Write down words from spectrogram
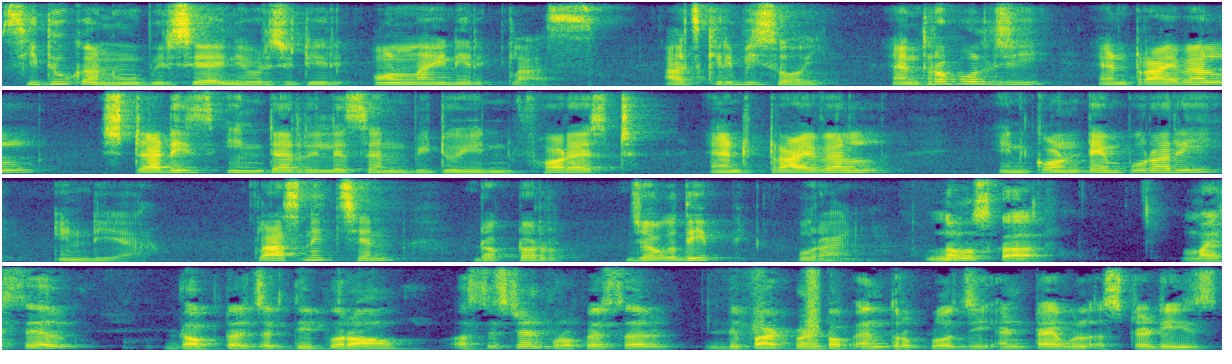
সিধু কানু বিরসিয়া ইউনিভার্সিটির অনলাইনের ক্লাস। আজকের বিষয় anthropology and tribal studies interrelation between forest and tribal in contemporary India. Class নিচ্ছেন ডক্টর জগদীপ ওরাং। নমস্কার Myself, Dr. Jagdeep Oraon, Assistant Professor, Department of Anthropology and Tribal Studies,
